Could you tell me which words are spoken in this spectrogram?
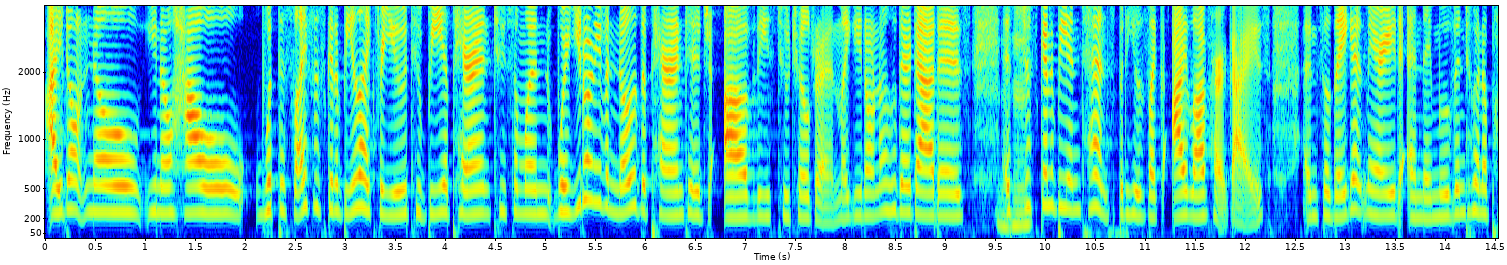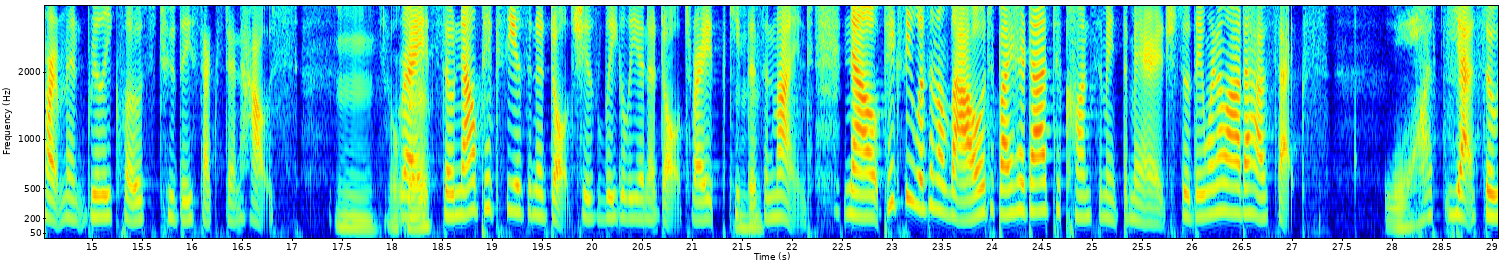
"I don't know, you know, how what this life is going to be like for you to be a parent to someone where you don't even know the parentage of these two children. Like you don't know who their dad is. It's mm-hmm. just going to be intense." But he was like, "I love her, guys." And so they get married and they move into an apartment really close to the Sexton house Mm, okay. right? So now Pixie is an adult. She is legally an adult, right? Keep this Mm-hmm. in mind. Now, Pixie wasn't allowed by her dad to consummate the marriage, so they weren't allowed to have sex. What? Yeah, so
